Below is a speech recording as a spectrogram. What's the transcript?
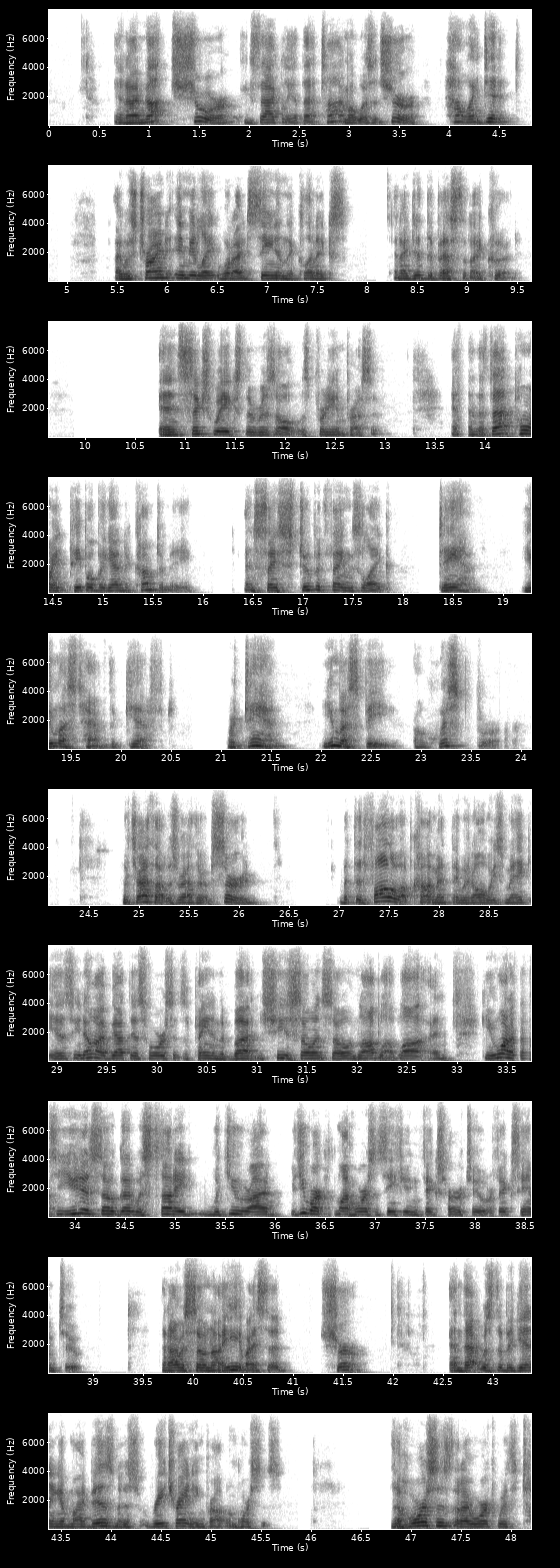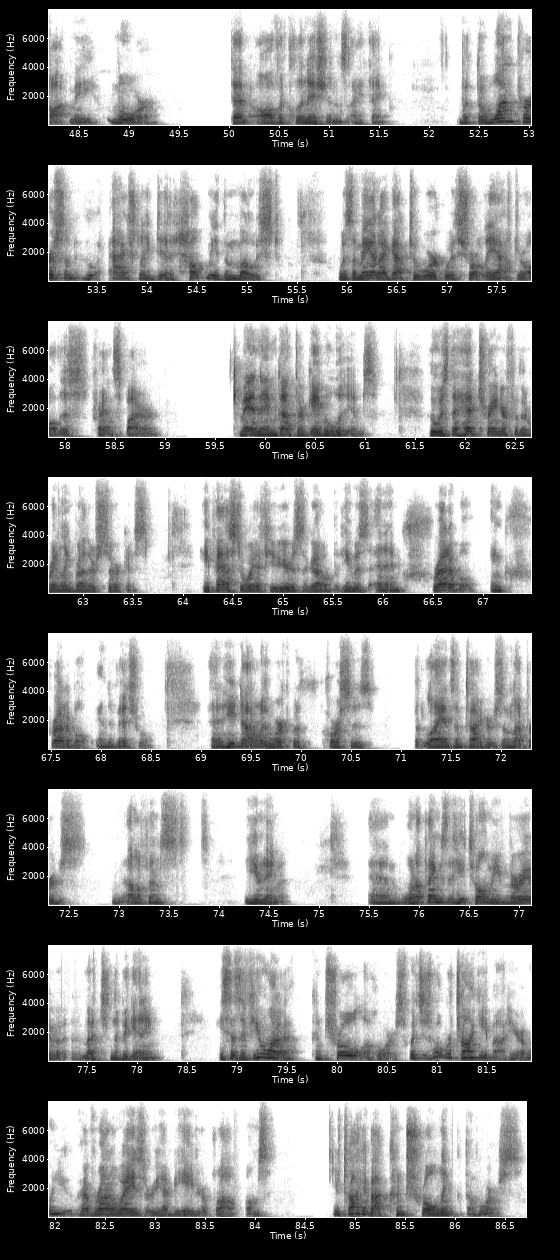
And I'm not sure exactly at that time, I wasn't sure how I did it. I was trying to emulate what I'd seen in the clinics, and I did the best that I could. And in six weeks, the result was pretty impressive. And at that point, people began to come to me and say stupid things like, Dan, you must have the gift. Or Dan, you must be a whisperer, which I thought was rather absurd. But the follow up comment they would always make is, you know, I've got this horse, it's a pain in the butt, and she's so and so, and blah, blah, blah. And you want to, so you did so good with Sonny, would you ride, would you work with my horse and see if you can fix her too, or fix him too? And I was so naive, I said, sure. And that was the beginning of my business, retraining problem horses. The horses that I worked with taught me more than all the clinicians, I think. But the one person who actually did help me the most was a man I got to work with shortly after all this transpired, a man named Gunther Gebel-Williams, who was the head trainer for the Ringling Brothers Circus. He passed away a few years ago, but he was an incredible, incredible individual. And he not only worked with horses, but lions and tigers and leopards and elephants, you name it. And one of the things that he told me very much in the beginning, he says, if you want to control a horse, which is what we're talking about here, when you have runaways or you have behavioral problems, you're talking about controlling the horse.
